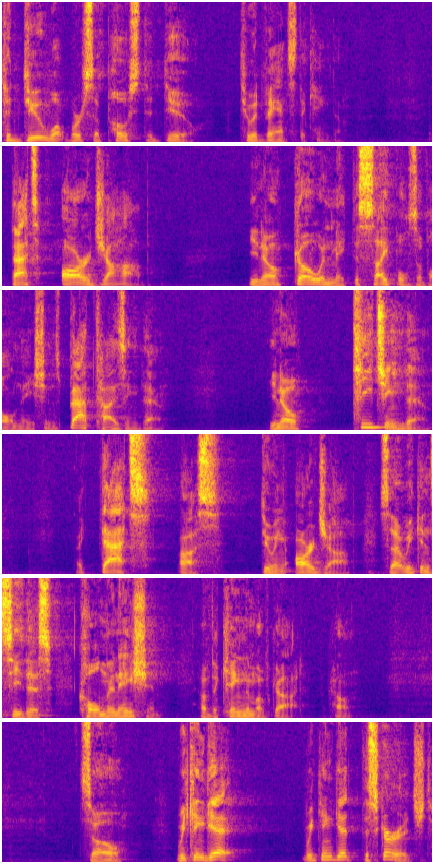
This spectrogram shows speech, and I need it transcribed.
to do what we're supposed to do, to advance the kingdom. That's our job. You know, go and make disciples of all nations, baptizing them, you know, teaching them. Like that's us doing our job so that we can see this culmination of the kingdom of God come. So we can get we can get discouraged.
